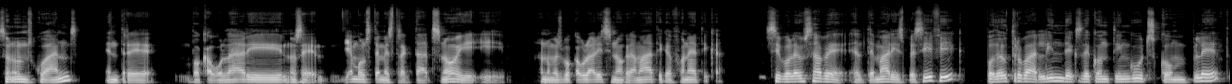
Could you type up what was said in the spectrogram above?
són uns quants, entre vocabulari, no sé, hi ha molts temes tractats, no? I, i no només vocabulari, sinó gramàtica, fonètica. Si voleu saber el temari específic, podeu trobar l'índex de continguts complet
